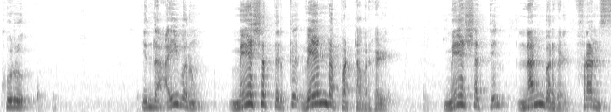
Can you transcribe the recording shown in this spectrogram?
குரு இந்த ஐவரும் மேஷத்திற்கு வேண்டப்பட்டவர்கள். மேஷத்தின் நண்பர்கள் ஃப்ரெண்ட்ஸ்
